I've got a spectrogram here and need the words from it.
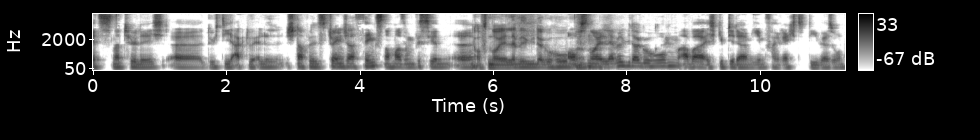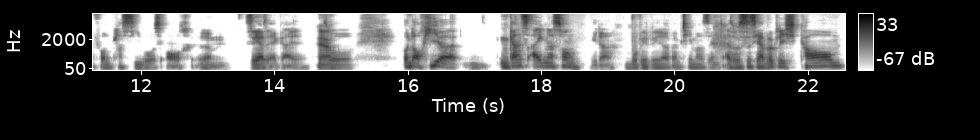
Jetzt natürlich äh, durch die aktuelle Staffel Stranger Things nochmal so ein bisschen äh, Aufs neue Level wieder gehoben. aufs neue Level wieder gehoben. Aber ich gebe dir da in jedem Fall recht. Die Version von Placebo ist auch ähm, sehr, sehr geil. Ja. So. Und auch hier ein ganz eigener Song wieder, wo wir wieder beim Thema sind. Also es ist ja wirklich kaum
